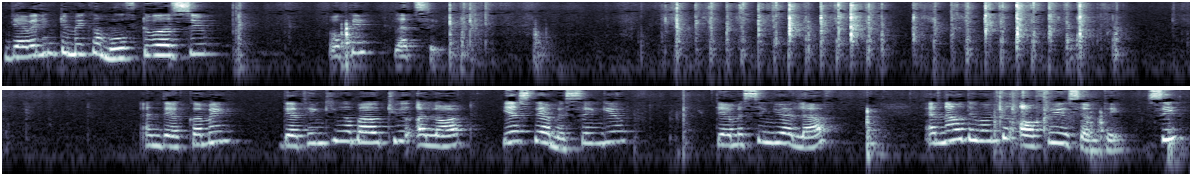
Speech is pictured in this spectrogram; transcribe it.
They are willing to make a move towards you. Okay, let's see. And they are coming. They are thinking about you a lot. Yes, they are missing you. They are missing your love and now they want to offer you something. See,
